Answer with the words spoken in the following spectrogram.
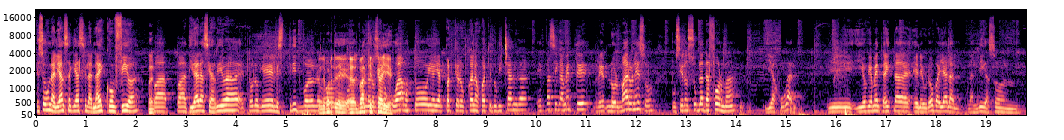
Eso es una alianza que hace la Nike con FIBA Bueno. para tirar hacia arriba todo lo que es el streetball. El deporte, el cuando básquet nosotros calle. Jugábamos todo y al Parque Araucana a jugarte tu pichanga. Es básicamente, normaron eso, pusieron su plataforma y a jugar. Y, y obviamente ahí está en Europa ya la- las ligas son...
